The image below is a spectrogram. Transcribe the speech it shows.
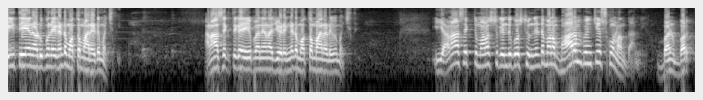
అయితే అని అడుగునే కంటే మొత్తం మానేయడం మంచిది. అనాసక్తిగా ఏ పనైనా చేయడం కంటే మొత్తం మానేయడమే మంచిది. ఈ అనాసక్తి మనస్సుకు ఎందుకు వస్తుంది అంటే మనం భారం పెంచేసుకున్నాం దాన్ని. వర్క్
